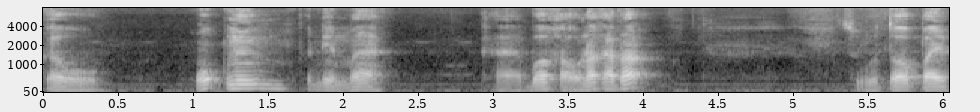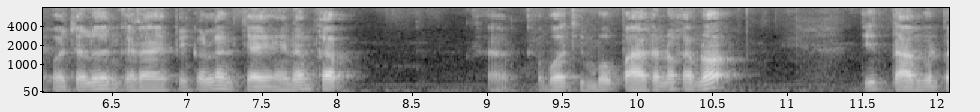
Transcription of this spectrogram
เก้าหกหนึ่งเป็นเน้นมากค่ะบ่เขานะครับเนาะ สู่ต่อไปพอจะเจริญก็ได้เป็นกำลังใจให้น้ำครับ ครับก็บ่ถิ่มบ่ปลากันเนาะครับเนาะติดตามกันไป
